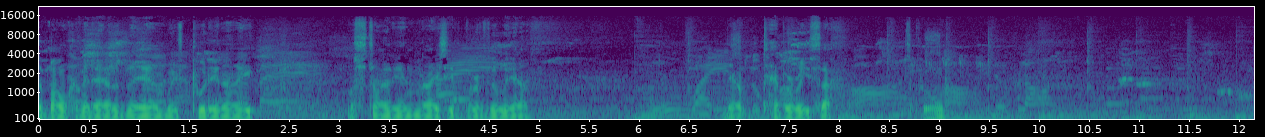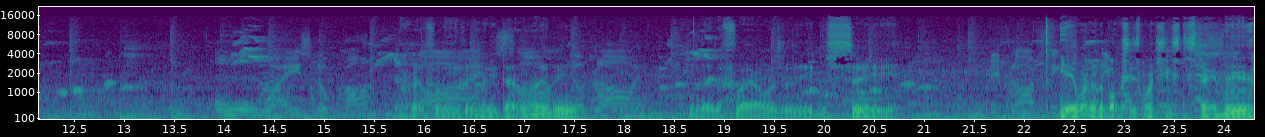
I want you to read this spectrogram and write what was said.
the bulk of it out of there and we've put in a Australian native grevillea Mount Tabaretha it's called. Hopefully you can read that label. And there are the flowers as you can see. Yeah, one of the boxes once used to stand there.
